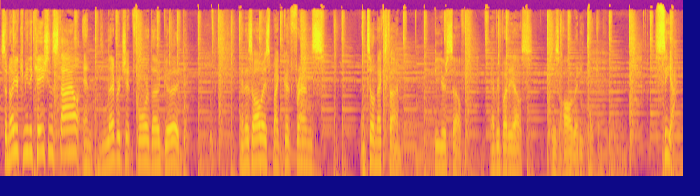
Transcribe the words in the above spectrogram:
So, know your communication style and leverage it for the good. And as always, my good friends, until next time, be yourself. Everybody else is already taken. See ya.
